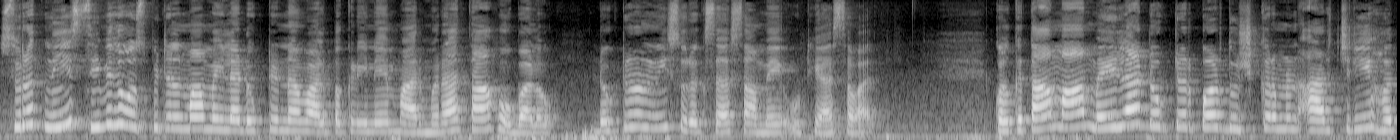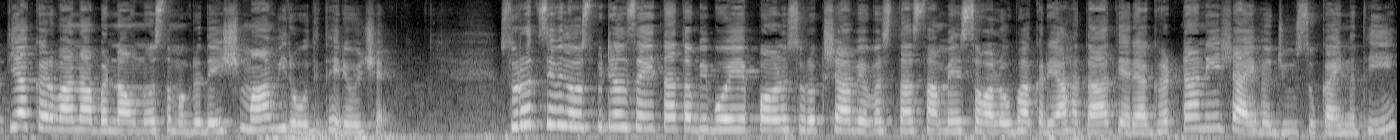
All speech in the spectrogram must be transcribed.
સુરતની સિવિલ હોસ્પિટલમાં મહિલા ડોક્ટરના વાળ પકડીને માર મરાતા હોબાળો. ડોક્ટરોની સુરક્ષા સામે ઉઠ્યા સવાલ. કોલકાતામાં મહિલા ડોક્ટર પર દુષ્કર્મ આર્ચરી, હત્યા કરવાના બનાવનો સમગ્ર દેશમાં વિરોધ થઈ રહ્યો છે. સુરત સિવિલ હોસ્પિટલ સહિતના તબીબોએ પણ સુરક્ષા વ્યવસ્થા સામે સવાલો ઊભા કર્યા હતા. ત્યારે આ ઘટનાની શાય હજુ સુકાઈ નથી.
